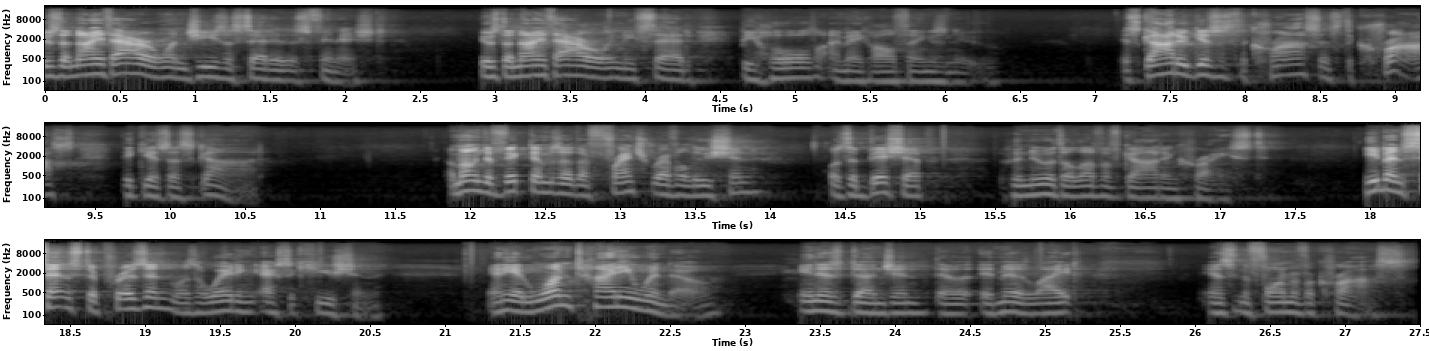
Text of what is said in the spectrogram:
It was the ninth hour when Jesus said, It is finished. It was the ninth hour when he said, Behold, I make all things new. It's God who gives us the cross, it's the cross that gives us God. Among the victims of the French Revolution was a bishop who knew the love of God in Christ. He'd been sentenced to prison, was awaiting execution. And he had one tiny window in his dungeon that admitted light, and it's in the form of a cross.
